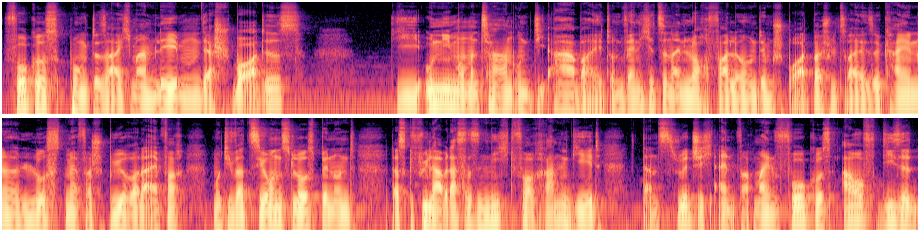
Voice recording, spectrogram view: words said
Fokuspunkte, sage ich mal, im Leben der Sport ist, die Uni momentan und die Arbeit. Und wenn ich jetzt in ein Loch falle und im Sport beispielsweise keine Lust mehr verspüre oder einfach motivationslos bin und das Gefühl habe, dass es nicht vorangeht, dann switche ich einfach meinen Fokus auf diese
